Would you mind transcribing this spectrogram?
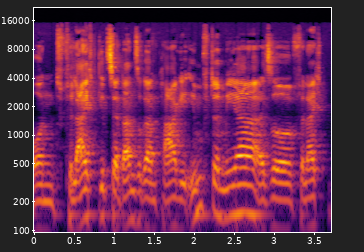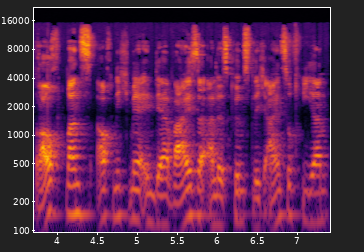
Und vielleicht gibt's ja dann sogar ein paar Geimpfte mehr. Also vielleicht braucht man es auch nicht mehr in der Weise, alles künstlich einzufrieren.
